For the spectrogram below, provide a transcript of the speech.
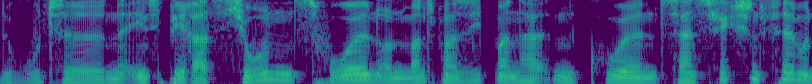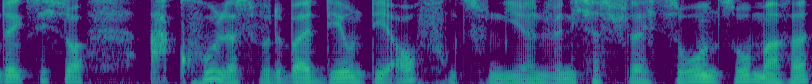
eine gute eine Inspiration zu holen und manchmal sieht man halt einen coolen Science-Fiction-Film und denkt sich so, ach cool, das würde bei D und D auch funktionieren, wenn ich das vielleicht so und so mache.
